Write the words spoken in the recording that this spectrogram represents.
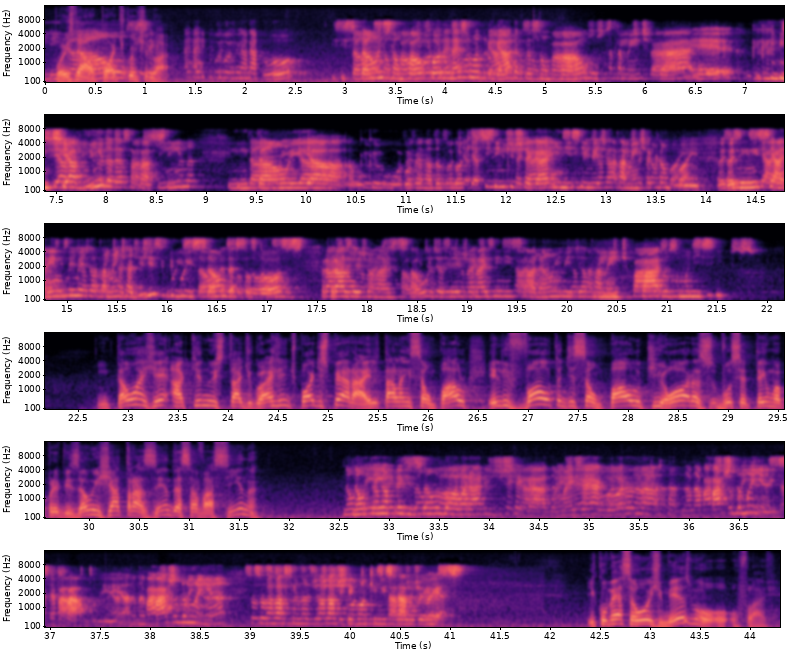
Pois então, não, pode continuar. O governador estão em São Paulo, foram nessa madrugada para São Paulo, justamente para é, garantir a vinda dessa vacina. Então, e a, o que o governador falou que assim que chegar, inicia imediatamente a campanha. Nós iniciaremos imediatamente a distribuição dessas doses para as regionais de saúde, as regionais iniciarão imediatamente para os municípios. Então, gente, aqui no estado de Goiás, a gente pode esperar. Ele está lá em São Paulo, ele volta de São Paulo, que horas você tem uma previsão e já trazendo essa vacina? Não, não tenho a previsão do horário de chegada, mas é agora na, na parte da manhã, isso é fato. Né? Na parte da manhã, essas vacinas já chegam aqui no estado de Goiás. E começa hoje mesmo, ô, Flávio?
